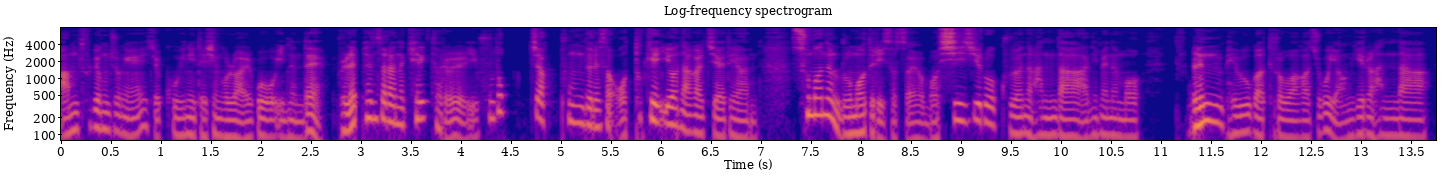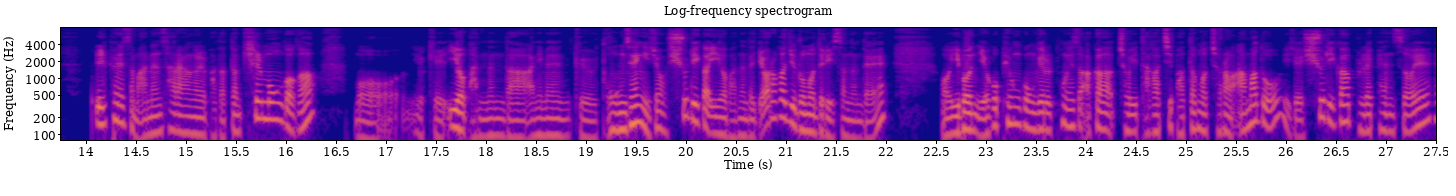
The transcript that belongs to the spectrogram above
암투병 중에 이제 고인이 되신 걸로 알고 있는데 블랙팬서라는 캐릭터를 이 후속 작품들에서 어떻게 이어나갈지에 대한 수많은 루머들이 있었어요. 뭐 CG로 구현을 한다, 아니면은 뭐 다른 배우가 들어와가지고 연기를 한다. 1편에서 많은 사랑을 받았던 킬몽거가 뭐 이렇게 이어받는다. 아니면 그 동생이죠. 슈리가 이어받는다. 여러 가지 루머들이 있었는데 어, 이번 예고편 공개를 통해서 아까 저희 다 같이 봤던 것처럼 아마도 이제 슈리가 블랙팬서의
